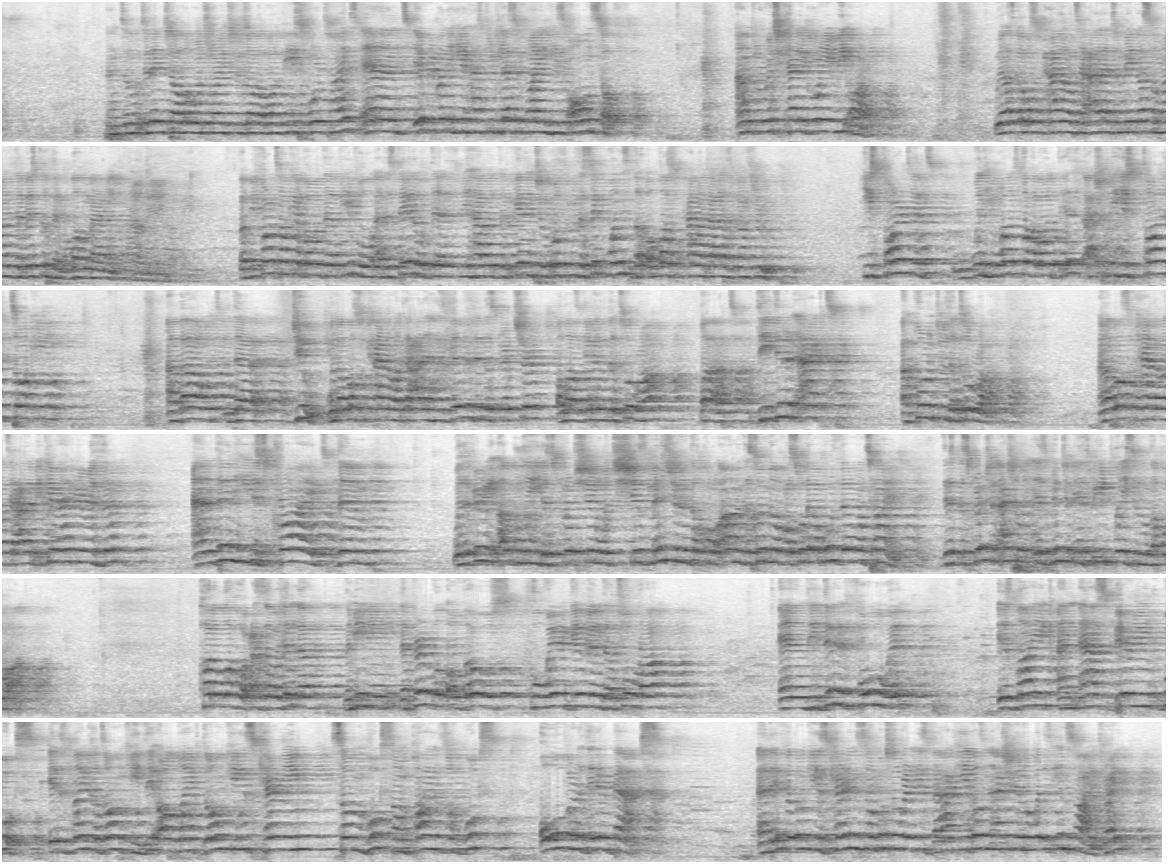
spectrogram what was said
And today, inshallah, we'll try to talk about these four types and everybody here has to classify his own self under which category we are. We ask Allah subhanahu wa ta'ala to make us among the best of them. Allahumma ameen. But before talking about the people at the state of death, we have at the beginning to go through the sequence that Allah subhanahu wa ta'ala has gone through. He started, when he wanted to talk about death, actually he started talking about the Jew. When Allah subhanahu wa ta'ala has given them the scripture, Allah has given them the Torah, but they didn't act according to the Torah. And Allah subhanahu wa ta'ala became angry with them and then he described them with a very ugly description which is mentioned in the Quran and the Sunnah of Rasulullah more than one time. This description actually is mentioned in three places in the Quran. قال الله عز وجل, the meaning, the parable of those who were given the Torah and they didn't follow it is like an ass bearing books. It is like a donkey. They are like donkeys carrying some books, some piles of books over their backs. And if a donkey is carrying some books over his back, he doesn't actually know what is inside, right?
